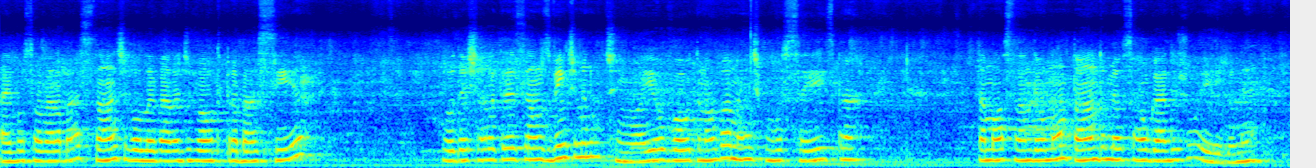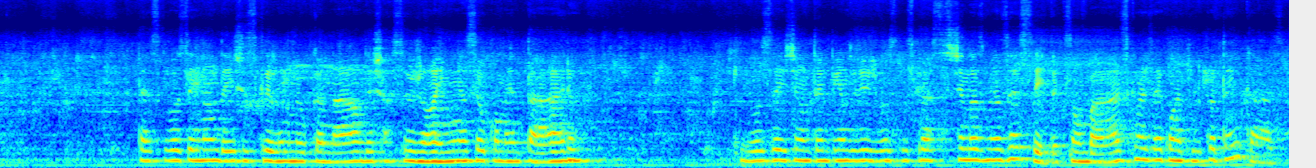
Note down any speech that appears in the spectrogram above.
Aí vou salvar ela bastante, vou levar ela de volta para a bacia. Vou deixar ela crescer uns 20 minutinhos. Aí eu volto novamente com vocês estar tá mostrando eu montando meu salgado joelho, né? Peço que vocês não deixem de inscrever no meu canal, deixar seu joinha, seu comentário. Que vocês tenham um tempinho do vídeo de vocês para assistindo as minhas receitas, que são básicas, mas é com aquilo que eu tenho em casa.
